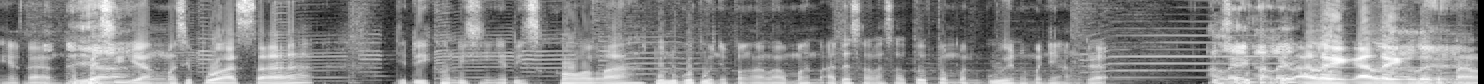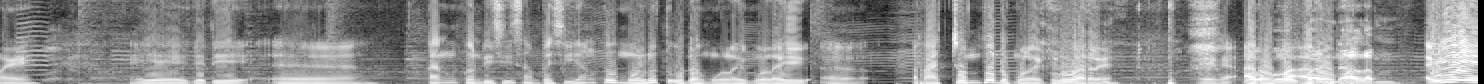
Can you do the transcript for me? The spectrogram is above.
ya kan? Sampai Iya. siang masih puasa jadi kondisinya di sekolah. Dulu gue punya pengalaman ada salah satu temen gue namanya Angga. Aleng, Aleng. Aleng Aleng lo kenal ya? Iya jadi eh, kan kondisi sampai siang tuh mulut udah mulai mulai eh, racun tuh udah mulai keluar ya Iya nggak? aroma aroma dalam. iya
